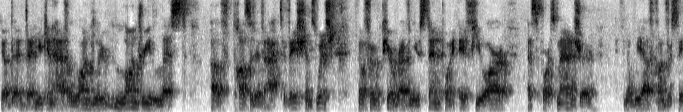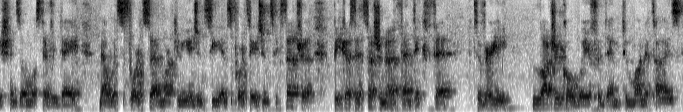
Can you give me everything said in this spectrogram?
you know that you can have a laundry laundry list of positive activations. Which, you know, from a pure revenue standpoint, if you are a sports manager, you know, we have conversations almost every day now with sports uh, marketing agency and sports agents, etc., because it's such an authentic fit. It's a very logical way for them to monetize,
